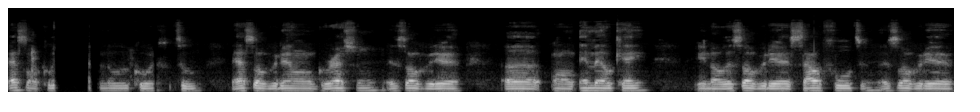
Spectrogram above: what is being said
That's on Cleveland Avenue, of course, too. That's over there on Gresham. It's over there uh on MLK. You know, it's over there South Fulton. It's over there,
